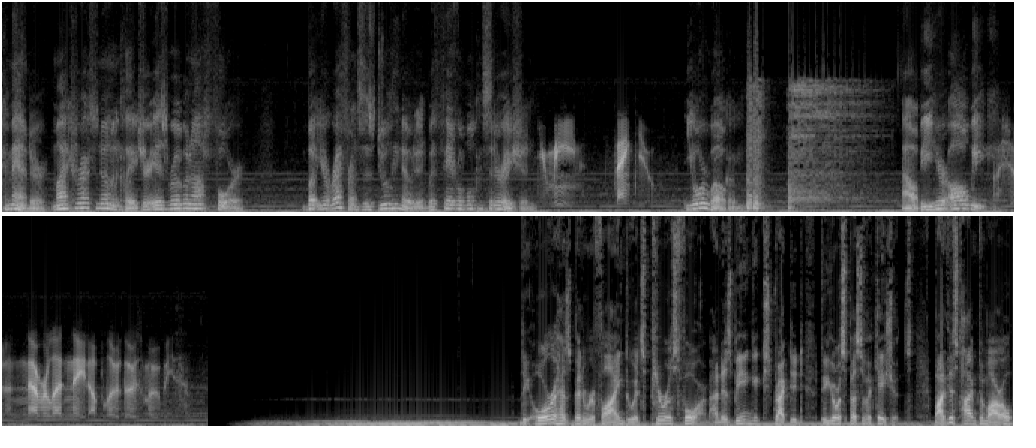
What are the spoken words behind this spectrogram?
Commander, my correct nomenclature is Robonaut 4, but your reference is duly noted with favorable consideration. You mean thank you. You're welcome. I'll be here all week. The ore has been refined to its purest form and is being extracted to your specifications. By this time tomorrow,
